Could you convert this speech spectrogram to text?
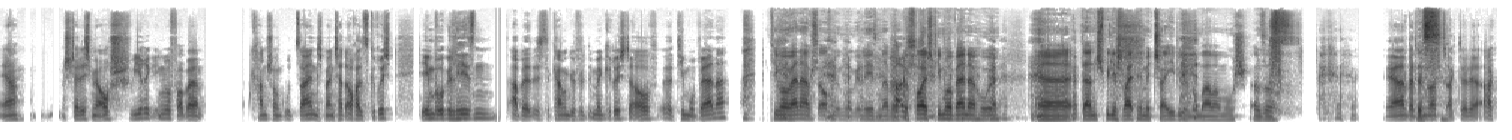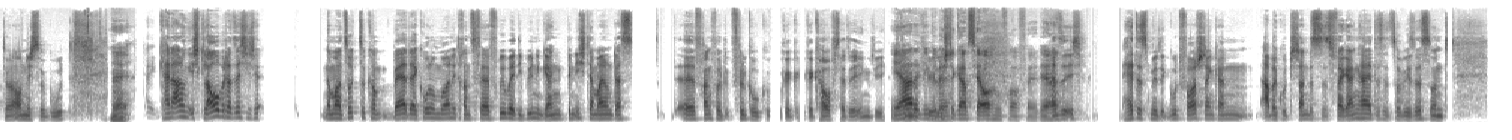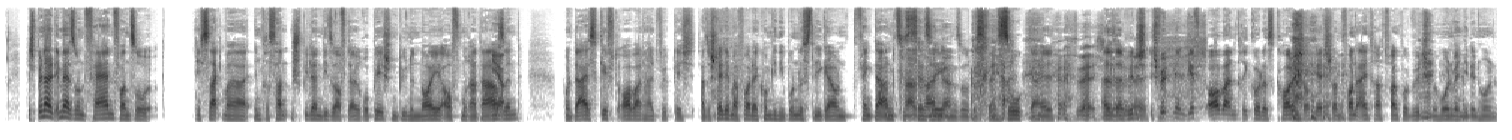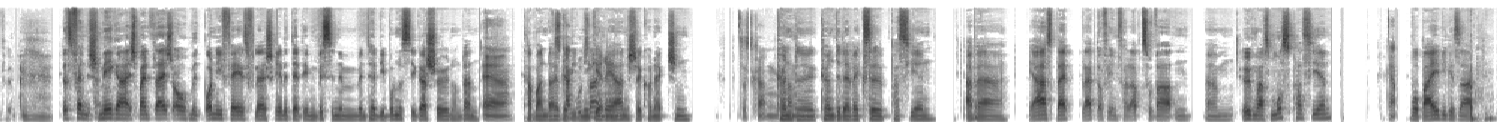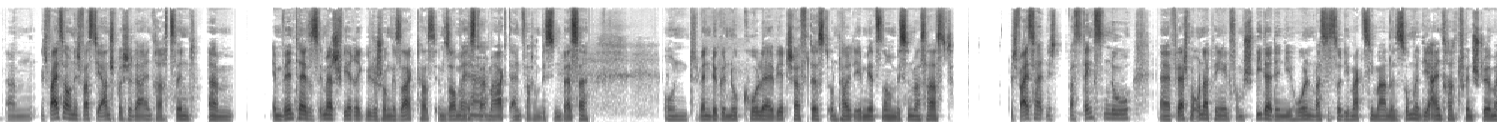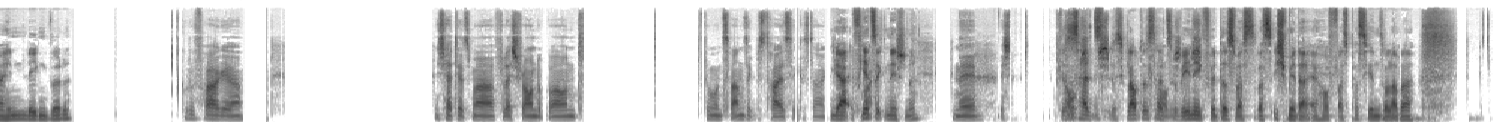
Ja, stelle ich mir auch schwierig irgendwo vor, aber kann schon gut sein. Ich meine, ich hatte auch als Gerücht irgendwo gelesen, aber es kamen gefühlt immer Gerüchte auf, äh, Timo Werner. Timo Werner habe ich auch irgendwo gelesen, aber bevor ich Timo Werner hole, äh, dann spiele ich weiter mit Chaibi und Omar Mamouche. Also. ja, bei dem läuft es aktuell, aktuell auch nicht so gut. Nee. Keine Ahnung, ich glaube tatsächlich, nochmal zurückzukommen, wäre der Kolo-Muani-Transfer früher über die Bühne gegangen, bin ich der Meinung, dass äh, Frankfurt Füllkrug gekauft hätte irgendwie. Ja, die Gerüchte gab es ja auch im Vorfeld. Ja. Also ich hätte es mir gut vorstellen können, aber gut, Stand ist es Vergangenheit, ist jetzt so wie es ist und ich bin halt immer so ein Fan von so, ich sag mal, interessanten Spielern, die so auf der europäischen Bühne neu auf dem Radar ja. sind. Und da ist Gift Orban halt wirklich, also stell dir mal vor, der kommt in die Bundesliga und fängt da an zu zersägen, ja. so, das wäre ja. so geil. also da würde ich, ich würde mir ein Gift Orban Trikot, das call ich auch jetzt schon von Eintracht Frankfurt, würde ich mir holen, wenn die den holen würden. Das fände ich mega. Ich meine, vielleicht auch mit Boniface, vielleicht redet der dem ein bisschen im Winter die Bundesliga schön und dann ja. kann man da das über die nigerianische sein, Connection. Das kann, könnte, kann. könnte der Wechsel passieren. Aber ja, es bleibt, bleibt auf jeden Fall abzuwarten. Ähm, irgendwas muss passieren. Ja. Wobei, wie gesagt, ähm, ich weiß auch nicht, was die Ansprüche der Eintracht sind. Ähm, Im Winter ist es immer schwierig, wie du schon gesagt hast. Im Sommer ja. ist der Markt einfach ein bisschen besser. Und wenn du genug Kohle erwirtschaftest und halt eben jetzt noch ein bisschen was hast, ich weiß halt nicht, was denkst du, äh, vielleicht mal unabhängig vom Spieler, den die holen, was ist so die maximale Summe, die Eintracht für einen Stürmer hinlegen würde? Gute Frage, ja. Ich hätte jetzt mal vielleicht roundabout 25 bis 30 gesagt. Ja, 40 nicht, ne? Nee, ich das ist halt, nicht. ich glaube, das ist halt zu wenig nicht. für das, was, was ich mir da erhoffe, was passieren soll, aber.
